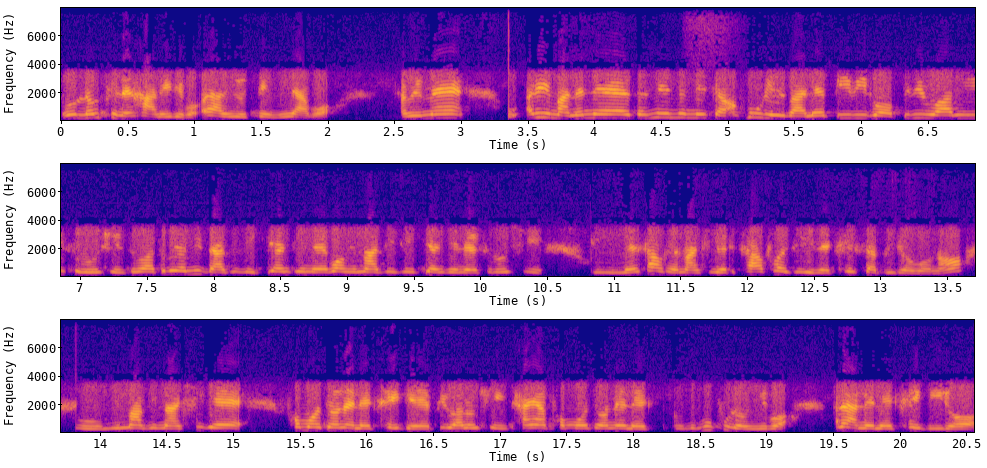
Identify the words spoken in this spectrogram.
သူတို့လုပ်ချင်တဲ့ဟာလေးတွေပေါ့အဲ့ဒါလေးကိုသင်ပေးတာပေါ့ဒါပေမဲ့အဲ့ဒီမှာနည်းနည်းတစ်နှစ်နှစ်နှစ်ကြာအမှုတွေပါလဲပြီးပြီးပေါ့ပြီးပြီးွားပြီးဆိုလို့ရှိရင်သူကသူတို့ရဲ့မိသားစုကြီးပြန်ကျင်တယ်ပေါ့မြန်မာပြည်ကြီးပြန်ကျင်တယ်ဆိုလို့ရှိရင်ဒီမဲဆောက်ထဲမှာရှိတဲ့တခြားဖွဲ့စည်းတွေနဲ့ချိတ်ဆက်ပြီးတော့ပေါ့နော်ဟိုမြန်မာပြည်မှာရှိတဲ့ဖော်မောကျော်နဲ့လည်းချိတ်တယ်ပြီးသွားလို့ရှိရင်ထိုင်းရဖော်မောကျော်နဲ့လည်းဒီခုခုလုံးကြီးပေါ့အဲ့ဒါနဲ့လည်းချိတ်ပြီးတော့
